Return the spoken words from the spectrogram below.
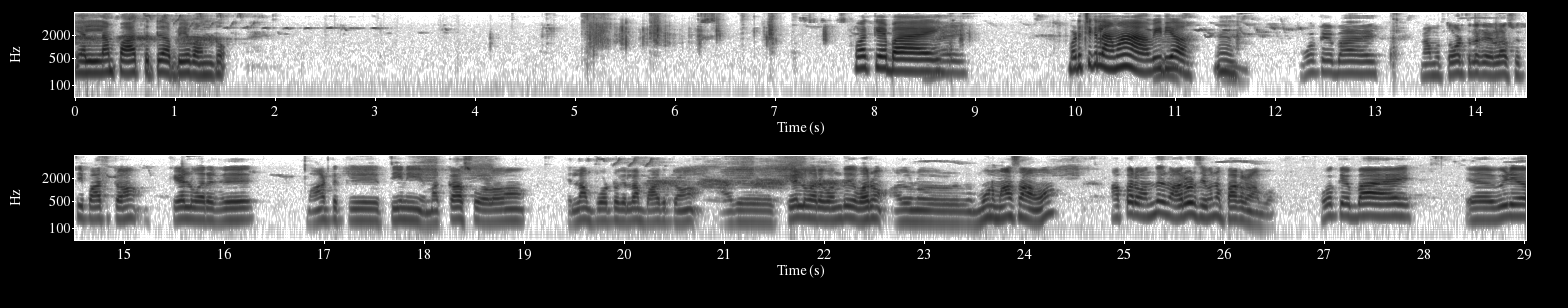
எல்லாம் பார்த்துட்டு அப்படியே வந்தோம். ஓகே பாய் முடிச்சுக்கலாமா வீடியோ ம். ஓகே பாய் நம்ம தோட்டத்தில் எல்லாம் சுற்றி பார்த்துட்டோம். கேழ்வரகு மாட்டுக்கு தீனி மக்காசோளம் எல்லாம் போட்டு எல்லாம் பார்த்துட்டோம். அது கேழ்வரகு வந்து வரும். அது ஒன்று மூணு மாதம் ஆகும். அப்புறம் வந்து அறுவடை செய்வோம் பார்க்கலாம் நம்ம. ஓகே பாய் வீடியோ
